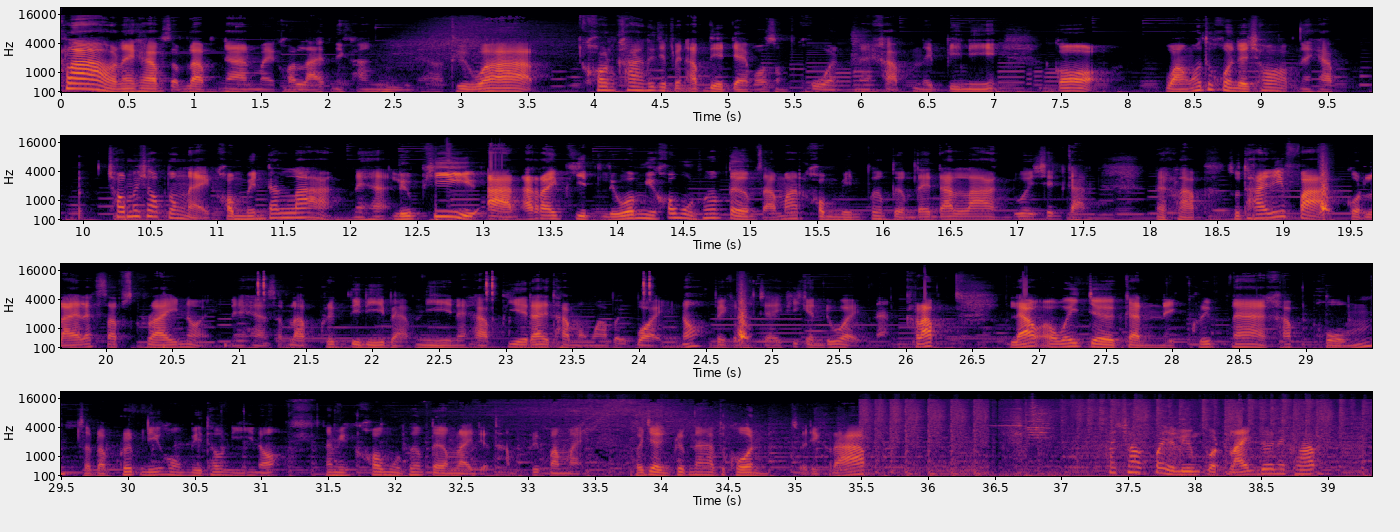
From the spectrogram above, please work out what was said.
คร่าวๆนะครับสำหรับงาน Micron Live ในครั้งนี้นะครับถือว่าค่อนข้างที่จะเป็นอัปเดตใหญ่พอสมควรนะครับในปีนี้ก็หวังว่าทุกคนจะชอบนะครับ ชอบไม่ชอบตรงไหนคอมเมนต์ด้านล่างนะฮะหรือพี่อ่านอะไรผิดหรือว่ามีข้อมูลเพิ่มเติมสามารถคอมเมนต์เพิ่มเติมได้ด้านล่างด้วยเช่นกันนะครับสุดท้ายที่ฝากกดไลค์และ Subscribe หน่อยนะฮะสำหรับคลิปดีๆ แบบนี้นะครับพี่จะได้ทำออกมาบ่อยๆเนาะเป็นกำลังใจพี่กันด้วยนะครับ แล้วเอาไว้เจอกันในคลิปหน้าครับผมสำหรับคลิปนี้คงมีเท่านี้เนาะถ้ามีข้อมูลเพิ่มเติมอะไรเดี๋ยวทำคลิปมาใหม่ไว้เจอกันคลิปหน้าครับทุกคน สวัสดีครับ ถ้าชอบก็อย่าลืมกดไลค์ด้วยนะครับ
